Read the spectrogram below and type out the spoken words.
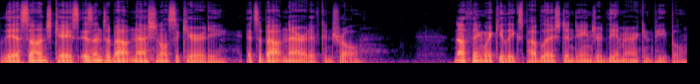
The Assange case isn't about national security, it's about narrative control. Nothing WikiLeaks published endangered the American people.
